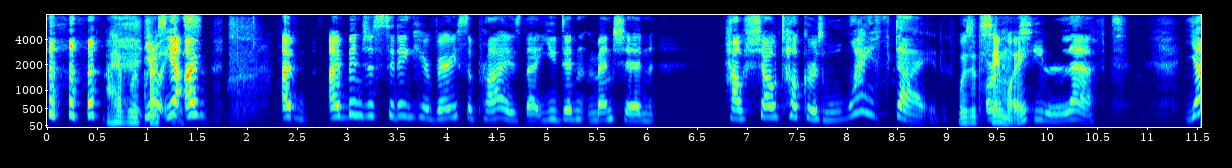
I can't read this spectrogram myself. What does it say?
I have you know, yeah, this. I've, I've, I've been just sitting here very surprised that you didn't mention how Shou Tucker's wife died. Was it the same way? She left. Yeah,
